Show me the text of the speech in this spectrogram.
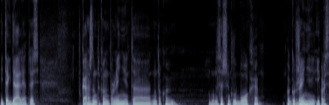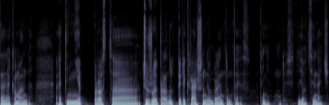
И так далее. То есть в каждом таком направлении это ну, такое достаточно глубокое погружение и профессиональная команда. Это не просто чужой продукт, перекрашенный в бренд МТС. Это не, ну, то есть это делается иначе.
